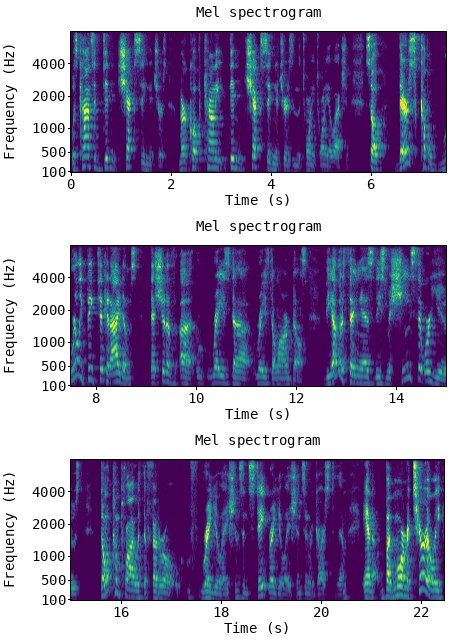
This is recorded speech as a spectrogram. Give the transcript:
Wisconsin didn't check signatures. Maricopa County didn't check signatures in the 2020 election. So there's a couple really big ticket items that should have uh, raised uh, raised alarm bells. The other thing is these machines that were used don't comply with the federal regulations and state regulations in regards to them. And but more materially,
